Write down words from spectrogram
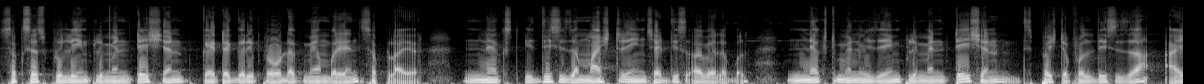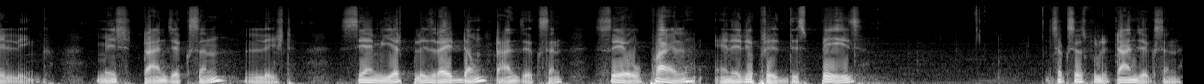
successfully implementation category product member and supplier. Next this is a master inside this available. Next menu is the implementation. First of all this is a i link means transaction list. Same here. Please write down transaction. Save file and refresh this page. Successfully transaction.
